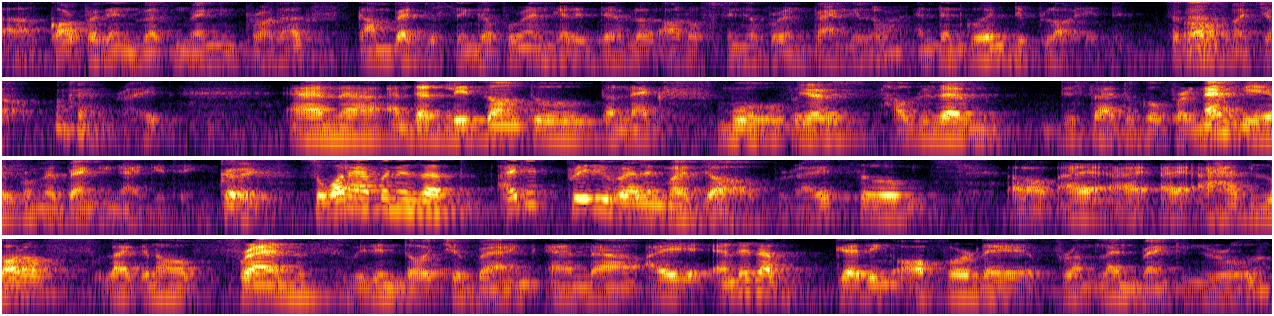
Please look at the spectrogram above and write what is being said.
uh, corporate and investment banking products, come back to Singapore and get it developed out of Singapore and Bangalore, and then go and deploy it. So that Oh, was my job. okay. Right. And, uh, and that leads on to the next move, which Yes. is how did I decide to go for an MBA from a banking IT thing? Correct. So what happened is that I did pretty well in my job, right? So uh, I, I, I had a lot of like you know friends within Deutsche Bank, and uh, I ended up getting offered a frontline banking role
